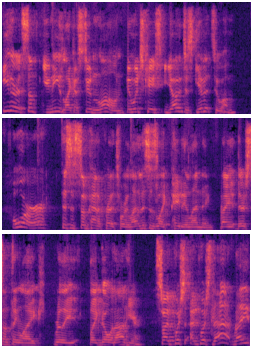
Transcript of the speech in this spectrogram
Either it's something you need, like a student loan, in which case you ought to just give it to him or this is some kind of predatory lend. This is like payday lending, right? There's something like really like going on here. So I'd push I'd push that, right?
